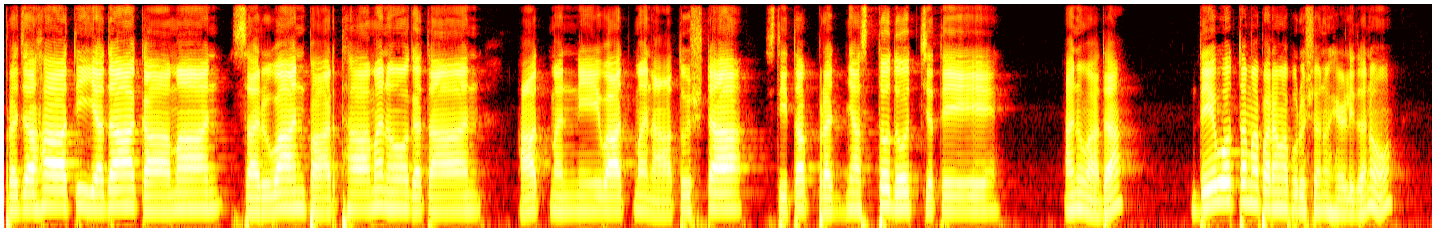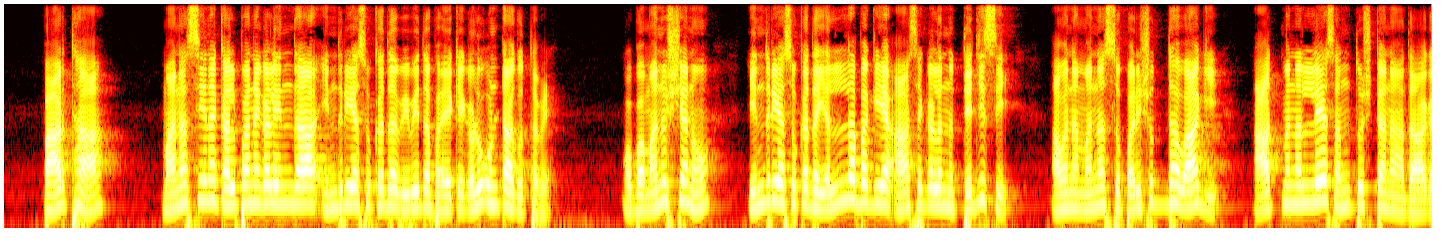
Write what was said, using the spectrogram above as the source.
ಪ್ರಜಹಾತಿ ಯದಾ ಕಾಮಾನ್, ಸರ್ವಾನ್ ಪಾರ್ಥಾಮನೋಗತಾನ್ ಆತ್ಮನ್ನೇವಾತ್ಮನಾತುಷ್ಟ ಸ್ಥಿತಪ್ರಜ್ಞಸ್ತುದೋಚ್ಯತೆ ಅನುವಾದ, ದೇವೋತ್ತಮ ಪರಮಪುರುಷನು ಹೇಳಿದನು, ಪಾರ್ಥ, ಮನಸ್ಸಿನ ಕಲ್ಪನೆಗಳಿಂದ ಇಂದ್ರಿಯ ಸುಖದ ವಿವಿಧ ಬಯಕೆಗಳು ಉಂಟಾಗುತ್ತವೆ. ಒಬ್ಬ ಮನುಷ್ಯನು ಇಂದ್ರಿಯ ಸುಖದ ಎಲ್ಲ ಬಗೆಯ ಆಸೆಗಳನ್ನು ತ್ಯಜಿಸಿ ಅವನ ಮನಸ್ಸು ಪರಿಶುದ್ಧವಾಗಿ ಆತ್ಮನಲ್ಲೇ ಸಂತುಷ್ಟನಾದಾಗ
